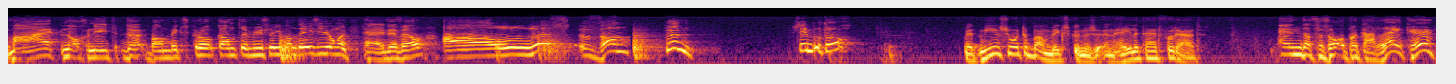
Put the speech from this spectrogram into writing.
maar nog niet de Bambix krokante muesli van deze jongen. Hij wil wel alles van hun. Simpel toch? Met meer soorten Bambix kunnen ze een hele tijd vooruit. En dat ze zo op elkaar lijken?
